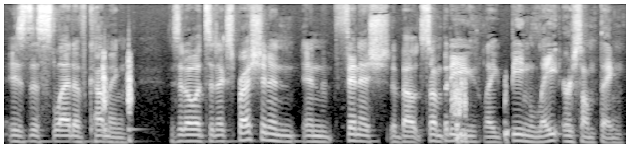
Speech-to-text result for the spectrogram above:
is the sled of coming? I said, oh, it's an expression in in Finnish about somebody like being late or something.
